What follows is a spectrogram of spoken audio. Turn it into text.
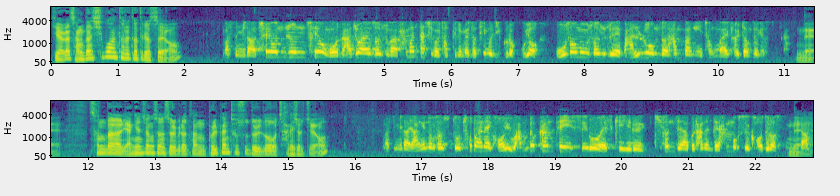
기아가 장단 15안타를 터뜨렸어요. 맞습니다. 최원준, 최영호, 나주환 선수가 3안타씩을 터뜨리면서 팀을 이끌었고요. 오선우 선수의 말로 없던 한 방이 정말 결정적이었습니다. 네. 선발 양현정 선수를 비롯한 불펜 투수들도 잘해줬죠. 맞습니다. 양현종 선수도 초반에 거의 완벽한 페이스로 SK를 기선 제압을 하는데 한 몫을 거들었습니다. 네.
